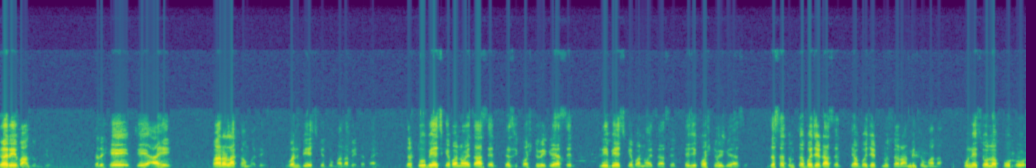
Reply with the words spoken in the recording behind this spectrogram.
घर बांधून देऊ. तर हे जे आहे बारा लाखामध्ये वन बी एच के तुम्हाला भेटत आहे. जर टू बी एच के बनवायचा असेल त्याची कॉस्ट वेगळी असेल थ्री बी एच के बनवायचा असेल त्याची कॉस्ट वेगळी असेल. जसं तुमचं बजेट असेल त्या बजेटनुसार आम्ही तुम्हाला पुणे सोलापूर रोड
